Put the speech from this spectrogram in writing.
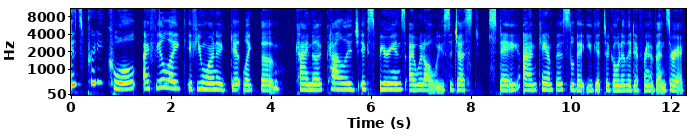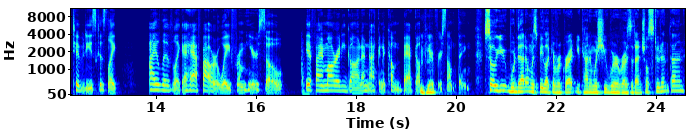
It's pretty cool. I feel like if you want to get like the kind of college experience, I would always suggest stay on campus so that you get to go to the different events or activities because like I live like a half hour away from here so if I'm already gone I'm not going to come back up mm-hmm. here for something. So you would that almost be like a regret you kind of wish you were a residential student then?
